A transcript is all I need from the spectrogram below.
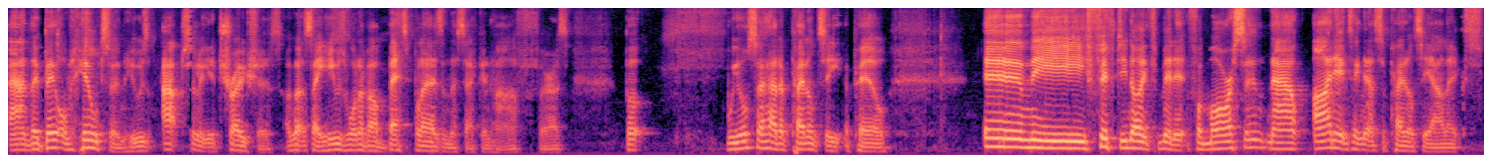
And they built on Hylton, who was absolutely atrocious. I've got to say, he was one of our best players in the second half for us. But we also had a penalty appeal in the 59th minute for Morrison. Now, I don't think that's a penalty, Alex.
